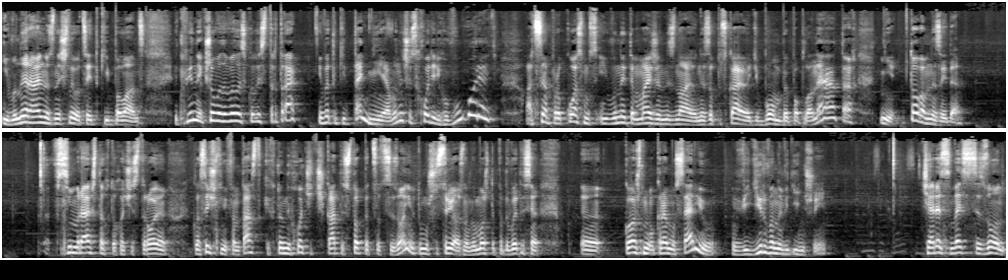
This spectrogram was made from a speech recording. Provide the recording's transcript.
І вони реально знайшли оцей такий баланс. Відповідно, якщо ви дивились колись Стартрек, і ви такі, та ні, вони щось ходять, говорять, а це про космос, і вони там майже не знаю, не запускають бомби по планетах. Ні, то вам не зайде. Всім решта, хто хоче старої класичної фантастики, хто не хоче чекати 100-500 сезонів, тому що серйозно, ви можете подивитися е, кожну окрему серію відірвано від іншої. Через весь сезон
